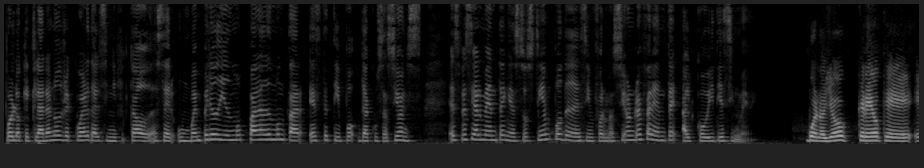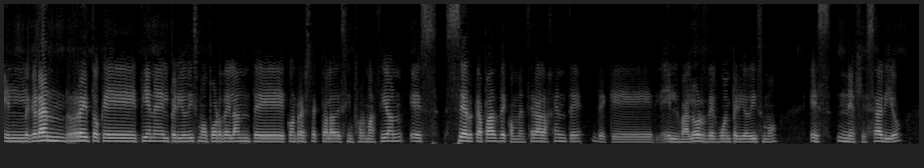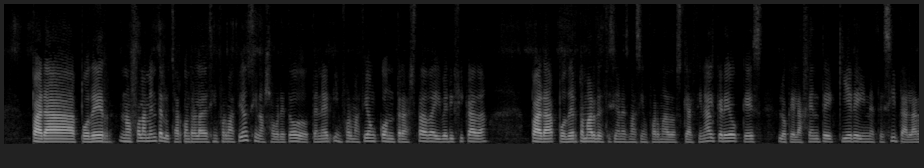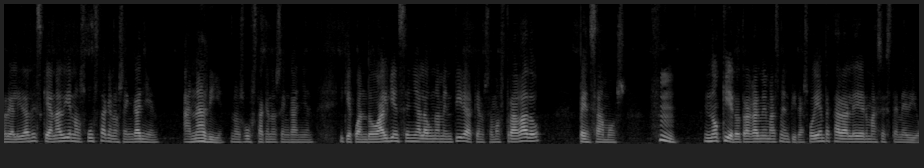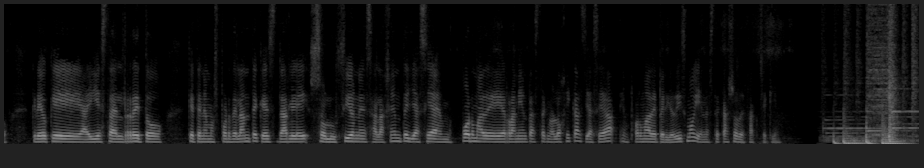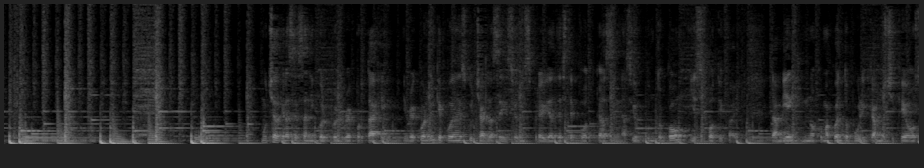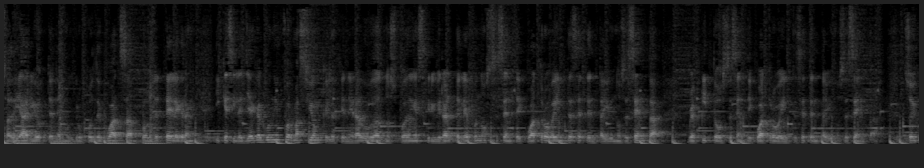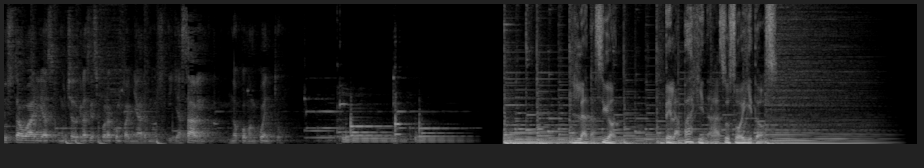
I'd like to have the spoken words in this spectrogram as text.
por lo que Clara nos recuerda el significado de hacer un buen periodismo para desmontar este tipo de acusaciones, especialmente en estos tiempos de desinformación referente al COVID-19. Bueno, yo creo que el gran reto que tiene el periodismo por delante con respecto a la desinformación es ser capaz de convencer a la gente de que el valor del buen periodismo es necesario para poder no solamente luchar contra la desinformación, sino sobre todo tener información contrastada y verificada para poder tomar decisiones más informados, que al final creo que es lo que la gente quiere y necesita. La realidad es que a nadie nos gusta que nos engañen, a nadie nos gusta que nos engañen, y que cuando alguien señala una mentira que nos hemos tragado, pensamos, hmm, no quiero tragarme más mentiras, voy a empezar a leer más este medio. Creo que ahí está el reto que tenemos por delante, que es darle soluciones a la gente, ya sea en forma de herramientas tecnológicas, ya sea en forma de periodismo y en este caso de fact-checking. Muchas gracias a Nicole por el reportaje y recuerden que pueden escuchar las ediciones previas de este podcast en nación.com y Spotify. También No Coma Cuento publicamos chequeos a diario, tenemos grupos de WhatsApp, o de Telegram y que si les llega alguna información que les genera dudas nos pueden escribir al teléfono 6420 7160. Repito, 6420 7160. Soy Gustavo Arias, muchas gracias por acompañarnos y ya saben, no coman cuento. La Nación. De la página a sus oídos.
